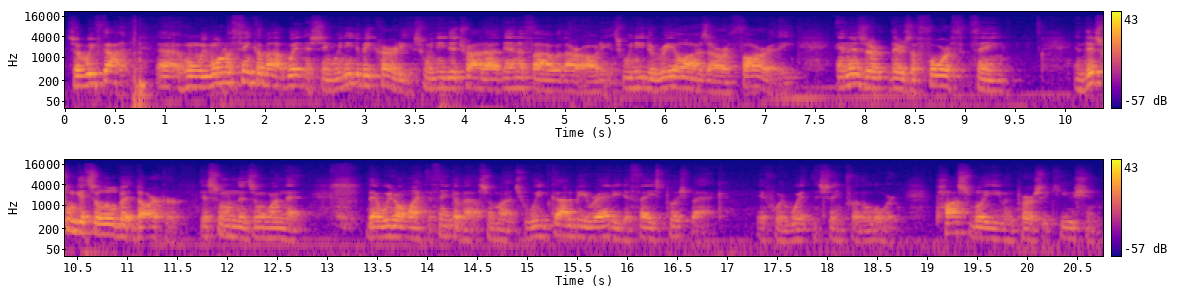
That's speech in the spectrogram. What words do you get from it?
So we've got, uh, when we want to think about witnessing, we need to be courteous. We need to try to identify with our audience. We need to realize our authority and there's a, there's a fourth thing, and this one gets a little bit darker. This one is the one that, that we don't like to think about so much. We've got to be ready to face pushback if we're witnessing for the Lord, possibly even persecution.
